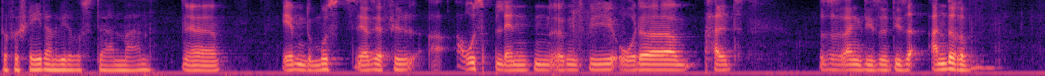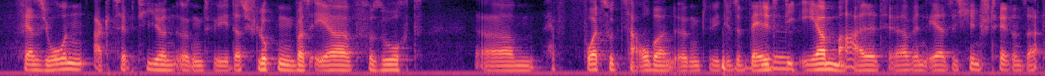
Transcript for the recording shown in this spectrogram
da verstehe ich dann wieder, was Stern meint. Ja, eben, du musst sehr, sehr viel ausblenden irgendwie oder halt sozusagen diese, diese andere Version akzeptieren irgendwie, das Schlucken, was er versucht ähm, hervorzuzaubern irgendwie, diese Welt, die er malt, ja, wenn er sich hinstellt und sagt,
